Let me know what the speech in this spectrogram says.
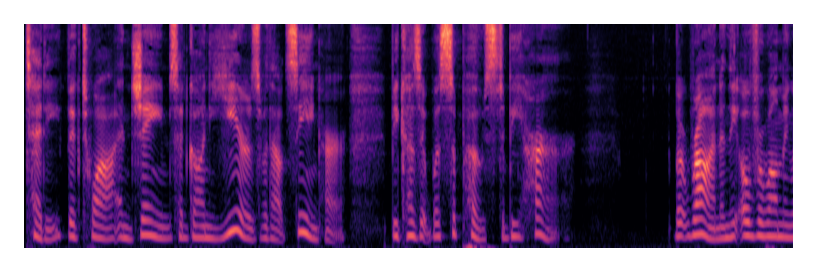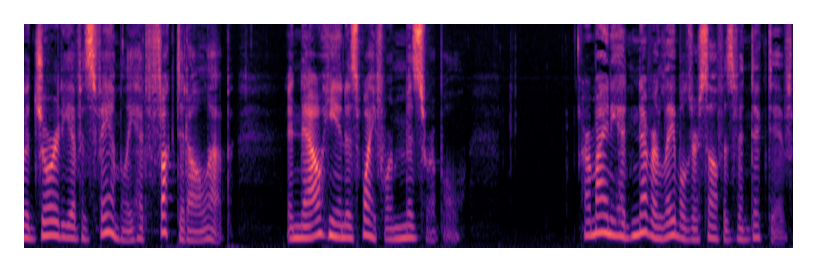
Teddy, Victoire, and James had gone years without seeing her because it was supposed to be her. But Ron and the overwhelming majority of his family had fucked it all up, and now he and his wife were miserable. Hermione had never labeled herself as vindictive.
